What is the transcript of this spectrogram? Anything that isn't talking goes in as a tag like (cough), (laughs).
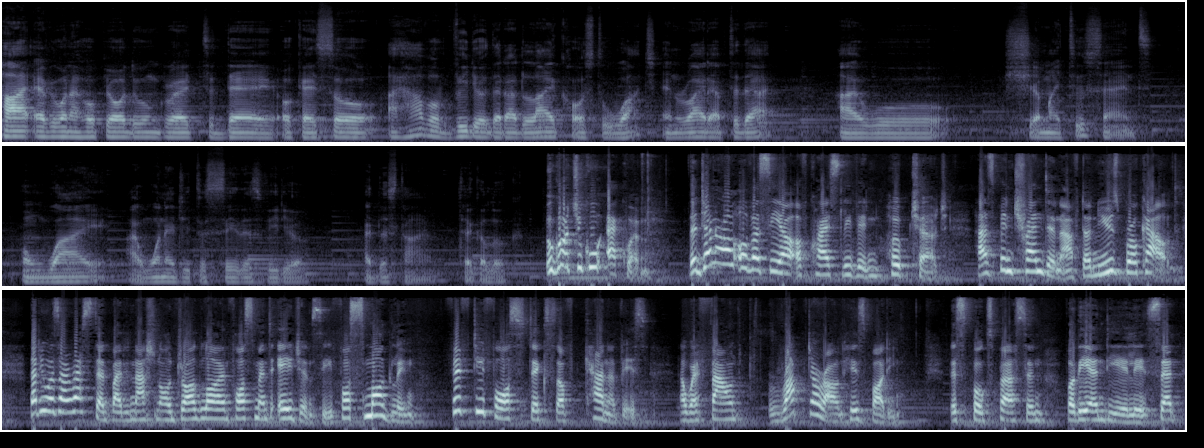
Hi everyone, I hope you're all doing great today. Okay, so I have a video that I'd like us to watch, and right after that, I will share my two cents on why I wanted you to see this video at this time. Take a look. Ugochukwu Ekwem, the General Overseer of Christ Living Hope Church, has been trending after news broke out that he was arrested by the National Drug Law Enforcement Agency for smuggling 54 sticks of cannabis that were found wrapped around his body. The spokesperson for the NDLEA said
